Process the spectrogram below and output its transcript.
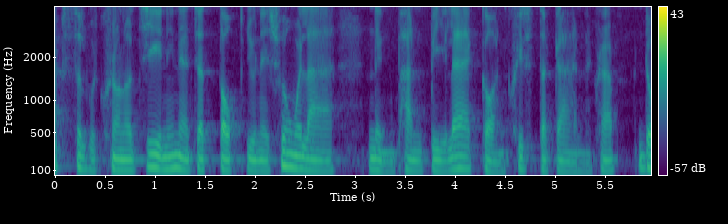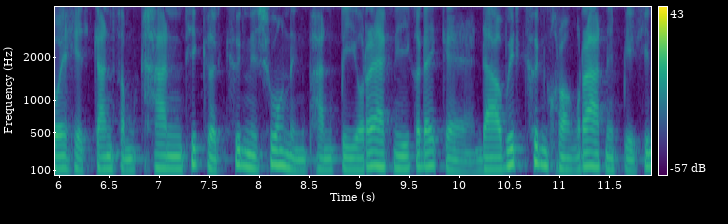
absolute chronology นี้เนี่ยจะตกอยู่ในช่วงเวลา 1,000 ปีแรกก่อนคริสตกาลนะครับ โดยเหตุการณ์สำคัญที่เกิดขึ้นในช่วง 1,000 ปีแรกนี้ก็ได้แก่ ดาวิดขึ้นครองราชในปีที่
